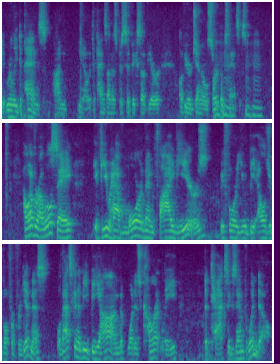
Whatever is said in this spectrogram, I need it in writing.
It really depends on, you know, it depends on the specifics of your of your general mm-hmm. circumstances. Mm-hmm. However, I will say if you have more than five years before you would be eligible for forgiveness, well, that's going to be beyond what is currently the tax exempt window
